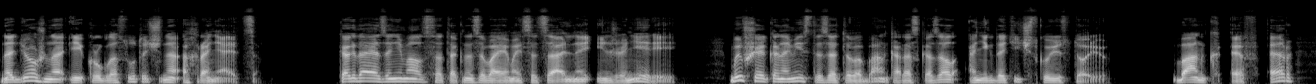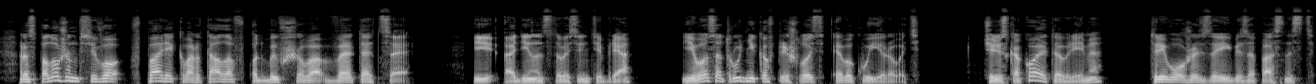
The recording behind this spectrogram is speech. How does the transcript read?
надежно и круглосуточно охраняется. Когда я занимался так называемой социальной инженерией, бывший экономист из этого банка рассказал анекдотическую историю. Банк ФР расположен всего в паре кварталов от бывшего ВТЦ, и 11 сентября его сотрудников пришлось эвакуировать. Через какое-то время, тревожась за их безопасность,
